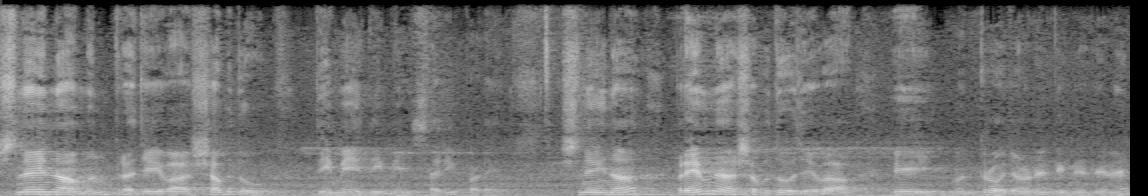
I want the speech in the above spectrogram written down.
સ્નેહના મંત્ર જેવા શબ્દો ધીમે ધીમે સરી પડે. સ્નેહના પ્રેમના શબ્દો જેવા એ મંત્રો જાણે ધીમે ધીમે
